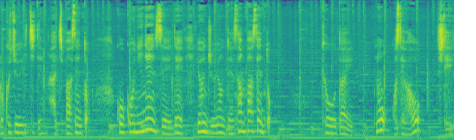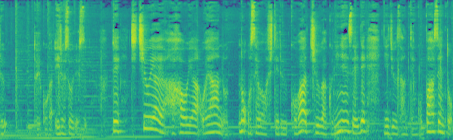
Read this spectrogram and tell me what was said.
61.8%高校2年生で44.3%兄弟のお世話をしているという子がいるそうです。で父親や母親親ののお世話をしている子は中学2年生で23.5%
